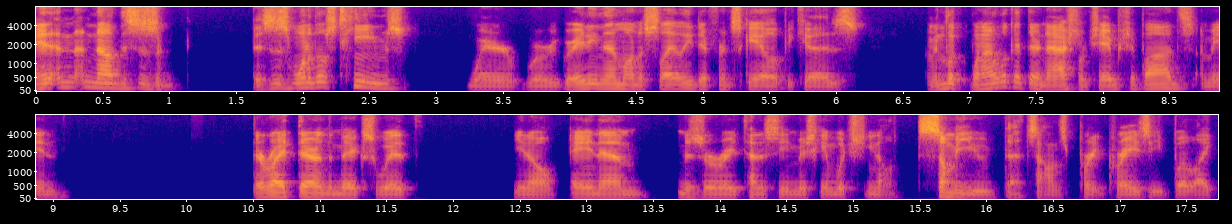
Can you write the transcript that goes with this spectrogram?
And, and now this is a this is one of those teams where we're grading them on a slightly different scale because I mean look when I look at their national championship odds, I mean they're right there in the mix with you know, A&M, Missouri, Tennessee, Michigan, which, you know, some of you, that sounds pretty crazy, but like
